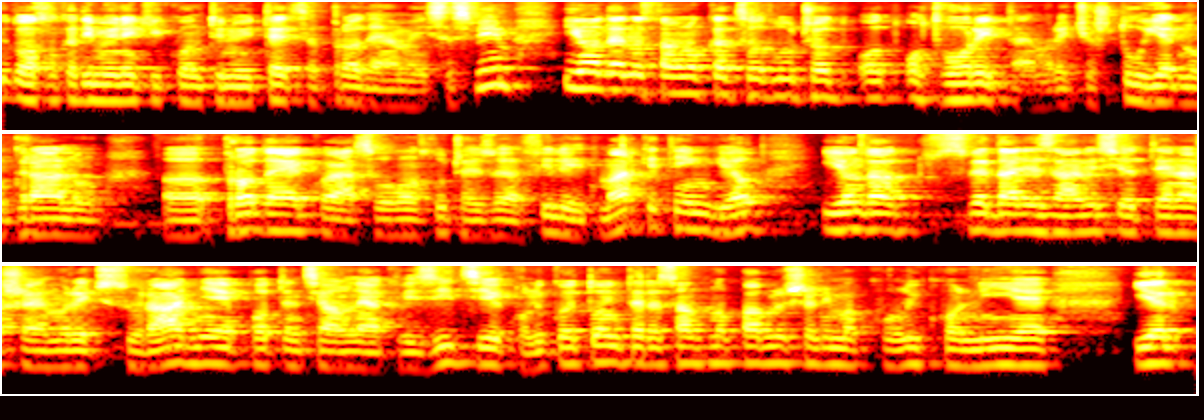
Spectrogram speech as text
odnosno kad imaju neki kontinuitet sa prodajama i sa svim i onda jednostavno kad se odluče od, od, otvoriti, ajmo reći još tu jednu granu uh, prodaje koja se u ovom slučaju zove affiliate marketing, jel? I onda sve dalje zavisi od te naše, ajmo reći, suradnje, potencijalne akvizicije, koliko je to interesantno publisherima, koliko nije, jer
